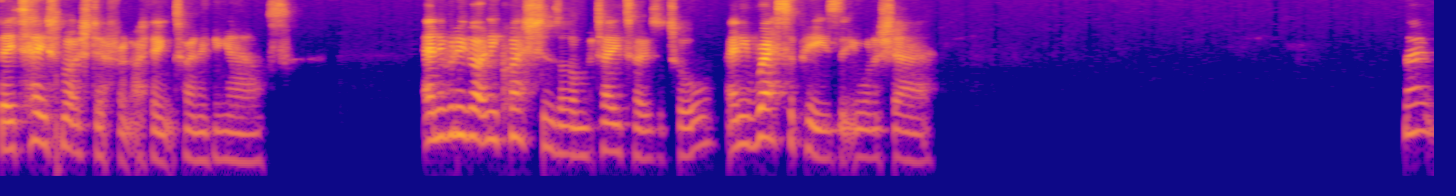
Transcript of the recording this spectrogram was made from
they taste much different, I think, to anything else. Anybody got any questions on potatoes at all? Any recipes that you want to share? No?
